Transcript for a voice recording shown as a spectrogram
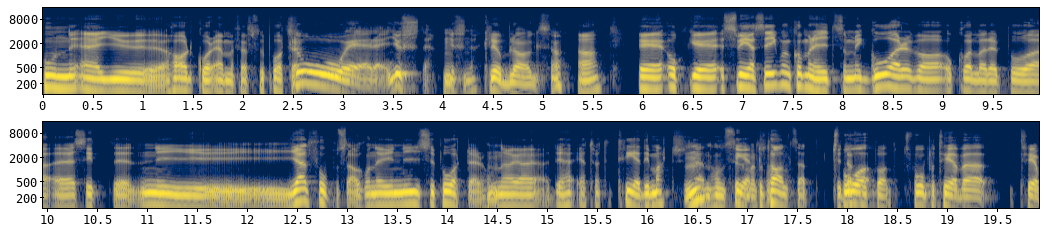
Hon är ju hardcore MFF-supporter. Så är det. Just det. Just det. Klubblag. Så. Ja. Eh, och eh, Svea Sigmund kommer hit som igår var och kollade på eh, sitt eh, nya fotbollslag. Hon är ju ny supporter. Hon har, ju- det, jag tror att det är tredje matchen Mm. hon ser totalt sett. Två, fotboll. två på tv, tre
